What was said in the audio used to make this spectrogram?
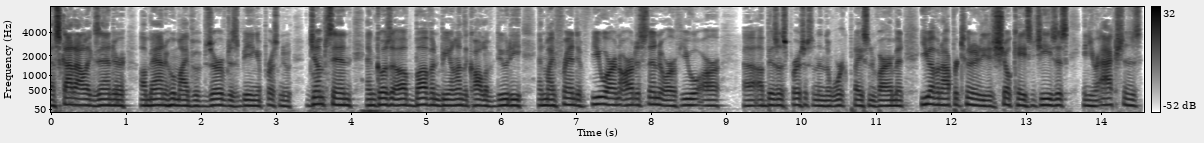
uh, Scott Alexander, a man whom I've observed as being a person who jumps in and goes above and beyond the call of duty. And my friend, if you are an artisan or if you are uh, a business person in the workplace environment, you have an opportunity to showcase Jesus in your actions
